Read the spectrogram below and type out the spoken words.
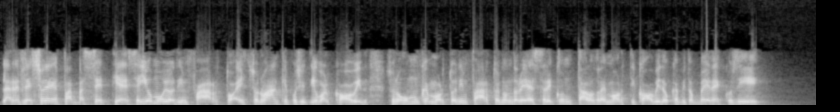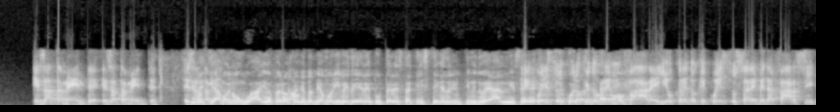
la riflessione che fa Bassetti è se io muoio di infarto e sono anche positivo al Covid, sono comunque morto di infarto e non dovrei essere contato tra i morti Covid, ho capito bene, è così? Esattamente, esattamente. Ci mettiamo in un guaio però no. perché dobbiamo rivedere tutte le statistiche degli ultimi due anni. Se... E questo è quello che dovremmo eh. fare, io credo che questo sarebbe da farsi.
